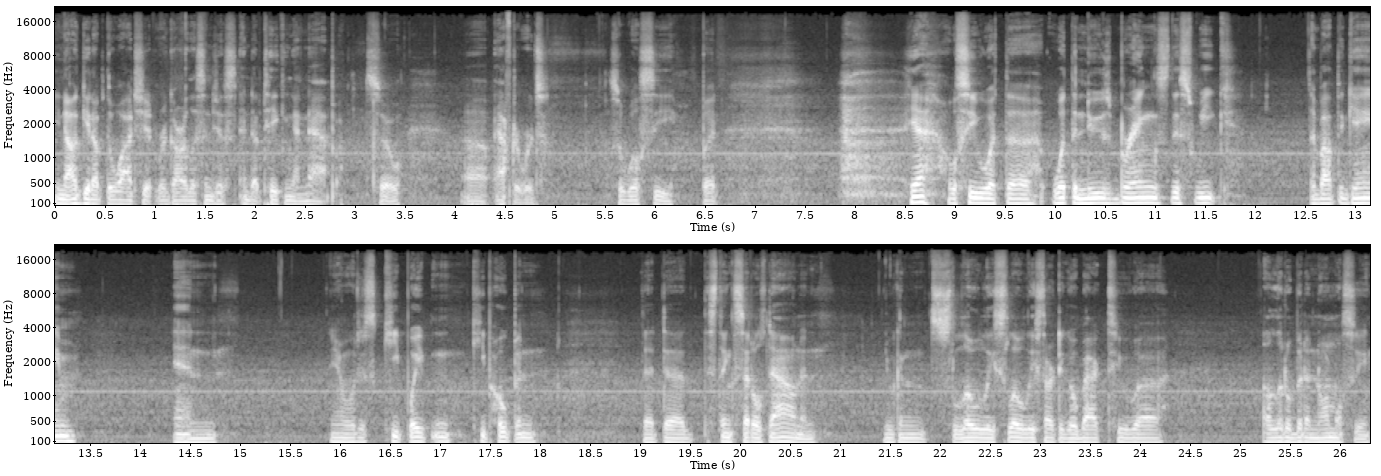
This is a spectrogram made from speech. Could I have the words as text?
you know I'll get up to watch it regardless and just end up taking a nap. So uh, afterwards, so we'll see. But yeah, we'll see what the what the news brings this week about the game, and you know, we'll just keep waiting, keep hoping that uh, this thing settles down and you can slowly, slowly start to go back to uh, a little bit of normalcy.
